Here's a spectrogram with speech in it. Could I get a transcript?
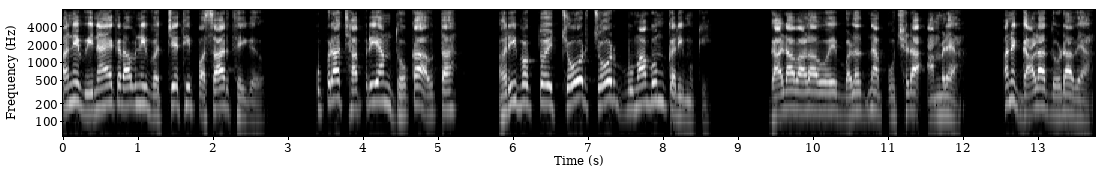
અને વિનાયકરાવની વચ્ચેથી પસાર થઈ ગયો. ઉપરા છાપરી આમ ધોકા આવતા હરિભક્તોએ ચોર ચોર બૂમાબૂમ કરી મૂકી. ગાડાવાળાઓએ બળદના પૂંછડા આંબળ્યા અને ગાડા દોડાવ્યા.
